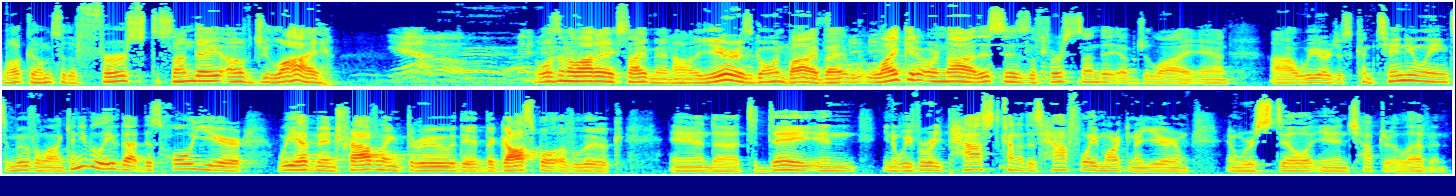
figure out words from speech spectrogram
Welcome to the first Sunday of July. Yeah. It wasn't a lot of excitement, huh? The year is going by, but like it or not, this is the first Sunday of July, and uh, we are just continuing to move along. Can you believe that this whole year we have been traveling through the, the Gospel of Luke? And uh, today, in you know, we've already passed kind of this halfway mark in our year, and, and we're still in chapter 11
